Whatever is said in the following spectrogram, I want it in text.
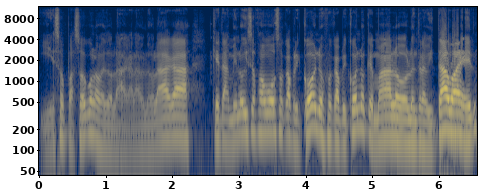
Y eso pasó con la verdolaga. La verdolaga, que también lo hizo famoso Capricornio, fue Capricornio que más lo, entrevistaba a él.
